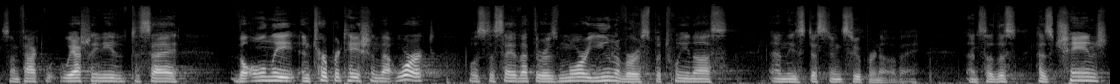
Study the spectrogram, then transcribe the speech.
So, in fact, we actually needed to say the only interpretation that worked was to say that there is more universe between us and these distant supernovae. And so this has changed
